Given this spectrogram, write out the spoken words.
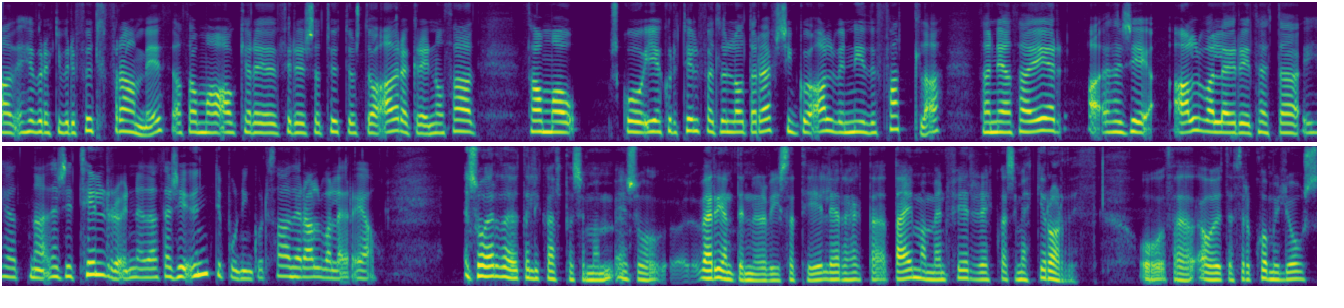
að hefur ekki verið full framið, að þá má ákjæriðið fyrir þess að 20. og aðra grein og það, þá má, sko, í einhverju tilfellun láta refsingu alveg niður falla, þannig að það er þessi alvarlegri þetta, hérna, þessi tilraun eða þessi undibúningur, það er alvarlegri, já. En svo er það auðvitað líka alltaf sem að, eins og verjandin er að vísa til er að hægt að dæma menn fyrir eitthvað sem ekki er orðið og það áður eftir að koma í ljós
